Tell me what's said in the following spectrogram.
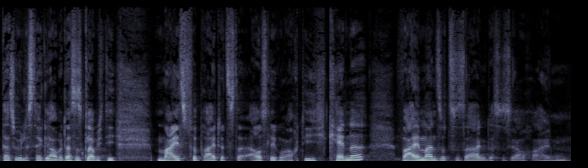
Das Öl ist der Glaube. Das ist, glaube ich, die meistverbreitetste Auslegung, auch die ich kenne, weil man sozusagen, das ist ja auch ein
